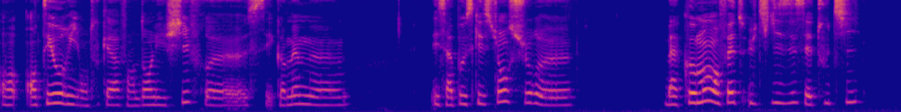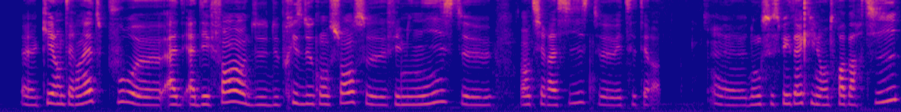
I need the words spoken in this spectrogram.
en, théorie en tout cas, enfin, dans les chiffres, euh, c'est quand même... Euh, et ça pose question sur bah, comment en fait utiliser cet outil qu'est Internet pour, à, des fins de, prise de conscience féministe, antiraciste, etc. donc ce spectacle il est en trois parties.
